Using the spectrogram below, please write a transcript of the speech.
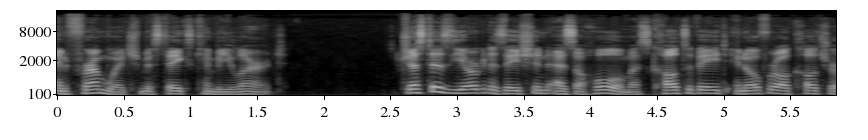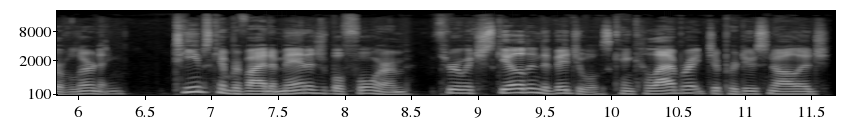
and from which mistakes can be learned. Just as the organization as a whole must cultivate an overall culture of learning, teams can provide a manageable forum through which skilled individuals can collaborate to produce knowledge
